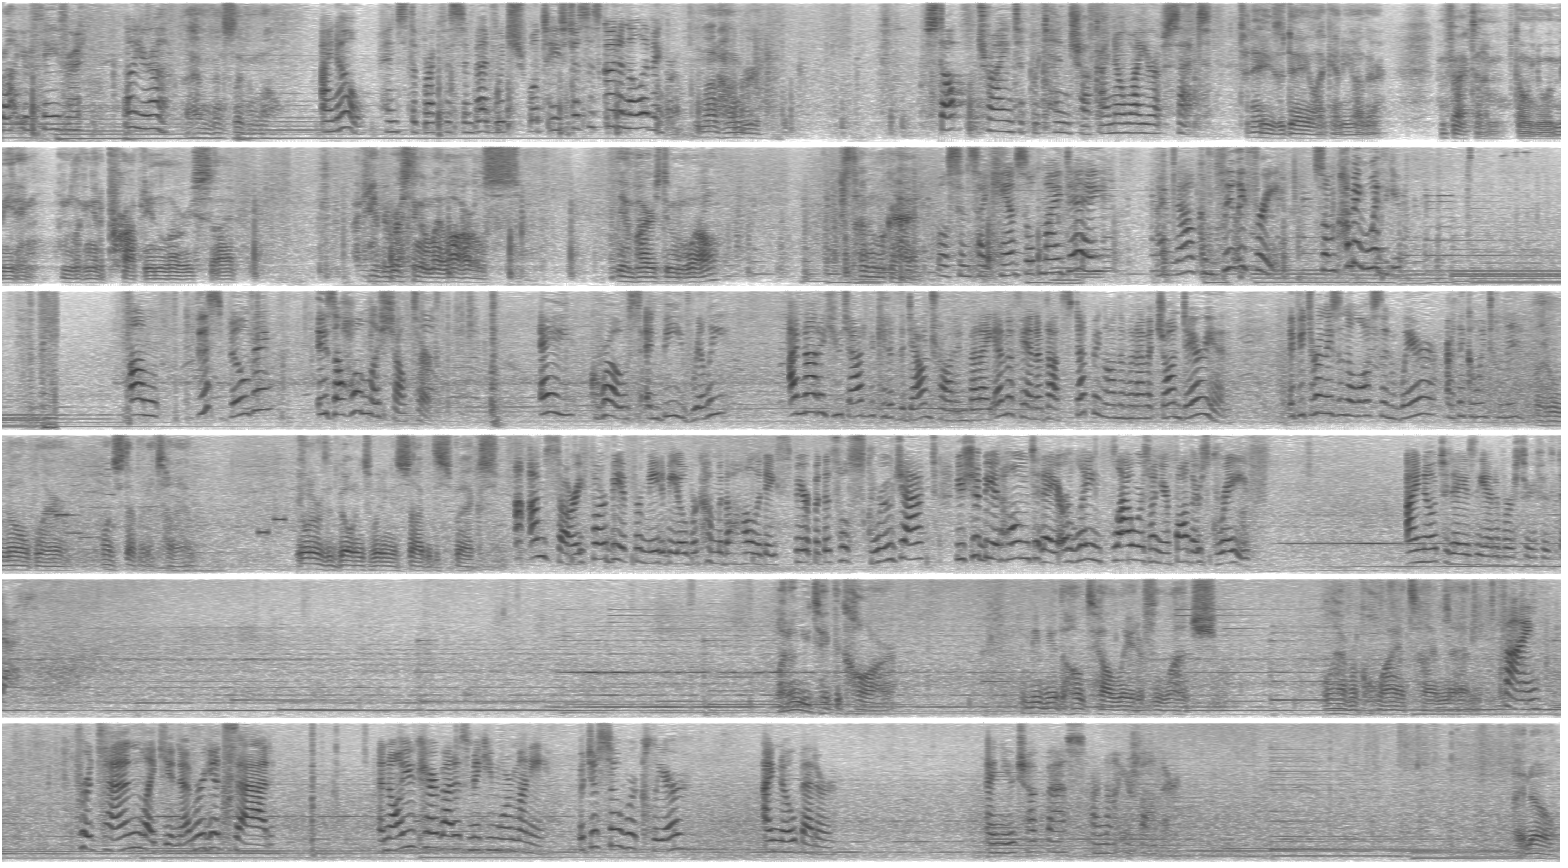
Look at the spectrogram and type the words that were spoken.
brought your favorite. Oh, you're up. I haven't been sleeping well. I know, hence the breakfast in bed, which will taste just as good in the living room. I'm not hungry. Stop trying to pretend, Chuck. I know why you're upset. Today is a day like any other. In fact, I'm going to a meeting. I'm looking at a property in the Lower East Side. I can't be resting on my laurels. The Empire's doing well. It's time to look ahead. Well, since I canceled my day, I'm now completely free. So I'm coming with you. Um, this building is a homeless shelter. A, gross, and B, really? I'm not a huge advocate of the downtrodden, but I am a fan of not stepping on them when I'm at John Darien. If you turn these in the lofts, then where are they going to live? I don't know, Blair. One step at a time. The owner of the building's waiting inside with the specs. I- I'm sorry, far be it from me to be overcome with a holiday spirit, but this whole Scrooge act, you should be at home today or laying flowers on your father's grave. I know today is the anniversary of his death. Why don't you take the car and meet me at the hotel later for lunch? We'll have our quiet time then. Fine. Pretend like you never get sad. And all you care about is making more money. But just so we're clear, I know better. And you, Chuck Bass, are not your father. I know.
